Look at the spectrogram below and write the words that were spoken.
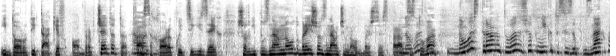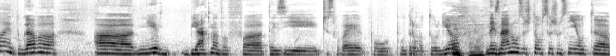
и Дороти Такев от Връбчетата. Това Ама са хора, които си ги взех, защото ги познавам много добре и защото знам, че много добре ще се справят с Много, това. Е, много е странно това, защото ние като се запознахме, тогава а, ние бяхме в а, тези часове по, по драматургия. Mm-hmm. Не знаем защо всъщност ние от а,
